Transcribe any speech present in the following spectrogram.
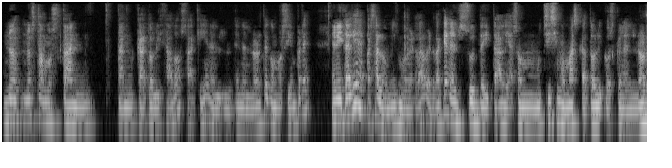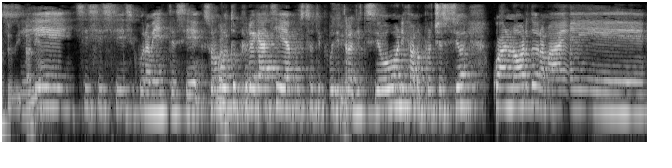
no, no estamos tan, tan catolizados aquí en el, en el norte como siempre. En Italia pasa lo mismo, ¿verdad? ¿Verdad que en el sur de Italia son muchísimo más católicos que en el norte de Italia? Sì, sì, sì, sì, sicuramente sì. Sono Guarda. molto più legati a questo tipo di Sì. tradizioni, fanno processioni. Qua al nord oramai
